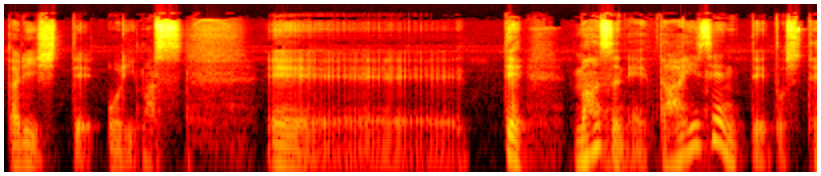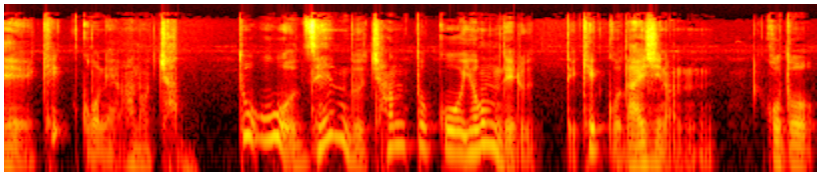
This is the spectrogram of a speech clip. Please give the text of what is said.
たりしております。えーでまずね大前提として結構ねあのチャットを全部ちゃんとこう読んでるって結構大事なこと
